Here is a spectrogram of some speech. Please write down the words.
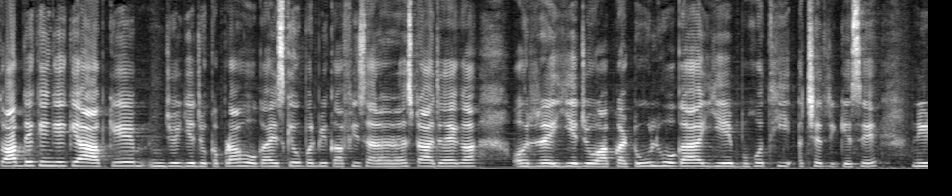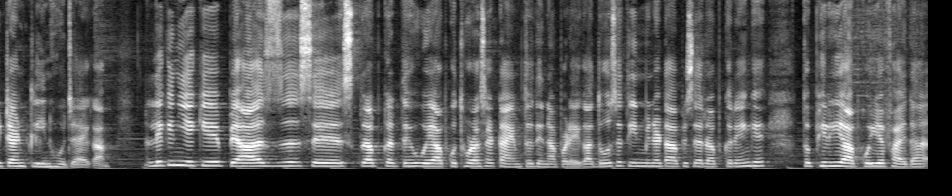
तो आप देखेंगे कि आपके जो ये जो कपड़ा होगा, इसके ऊपर भी काफ़ी सारा रस्ट आ जाएगा और ये जो आपका टूल होगा ये बहुत ही अच्छे तरीके से नीट एंड क्लीन हो जाएगा। लेकिन ये कि प्याज से स्क्रब करते हुए आपको थोड़ा सा टाइम तो देना पड़ेगा। दो से तीन मिनट आप इसे रब करेंगे तो फिर ही आपको ये फ़ायदा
